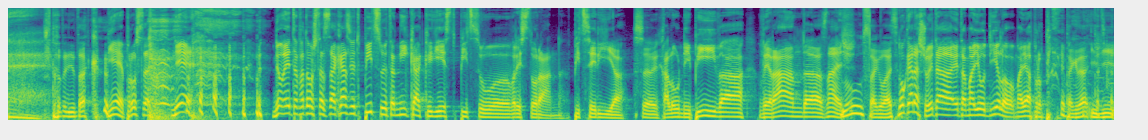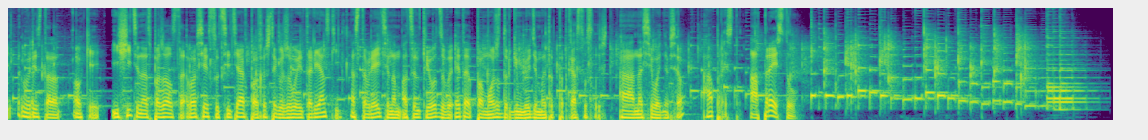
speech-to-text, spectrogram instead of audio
Что-то не так. Не, просто... Не. Ну, это потому что заказывать пиццу, это не как есть пиццу э, в ресторан, пиццерия с холодной пиво, веранда, знаешь. Ну, согласен. Ну, хорошо, это, это мое дело, моя проблема. Тогда иди в ресторан. Окей. Ищите нас, пожалуйста, во всех соцсетях по хэштегу «Живой итальянский». Оставляйте нам оценки и отзывы. Это поможет другим людям этот подкаст услышать. А на сегодня все. А престо. А.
